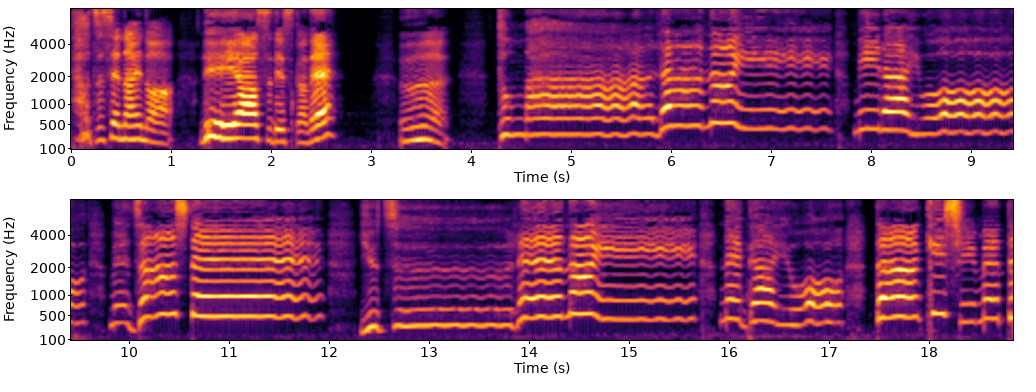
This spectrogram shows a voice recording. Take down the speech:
外せないのは、レイアースですかね。うん。止まらない未来を目指して譲れない願いを抱きしめて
